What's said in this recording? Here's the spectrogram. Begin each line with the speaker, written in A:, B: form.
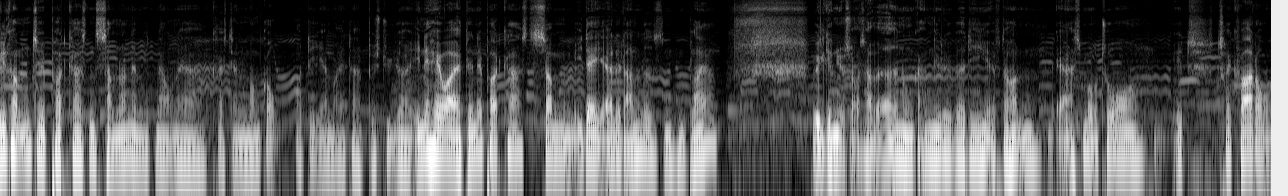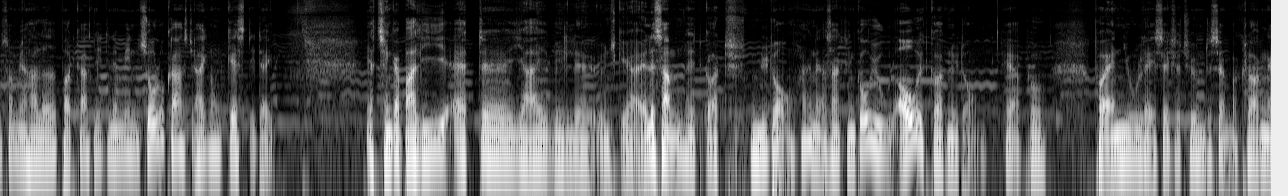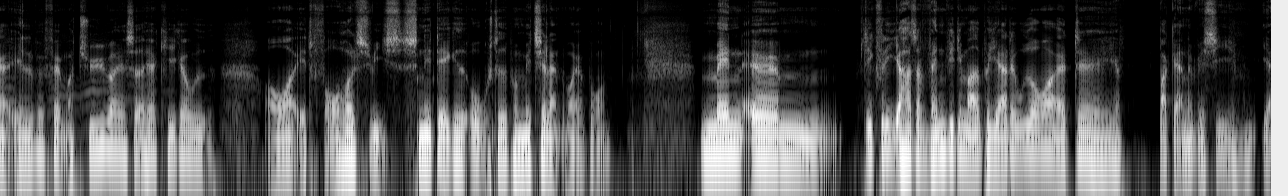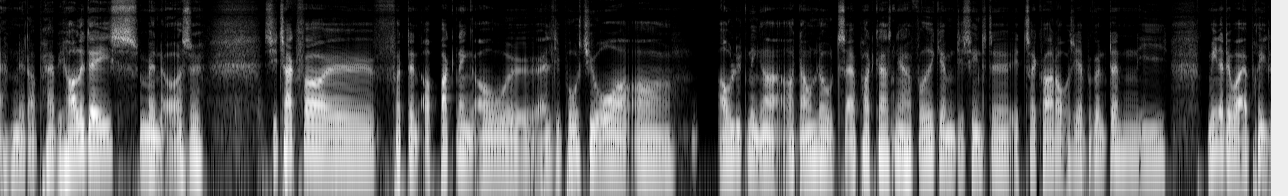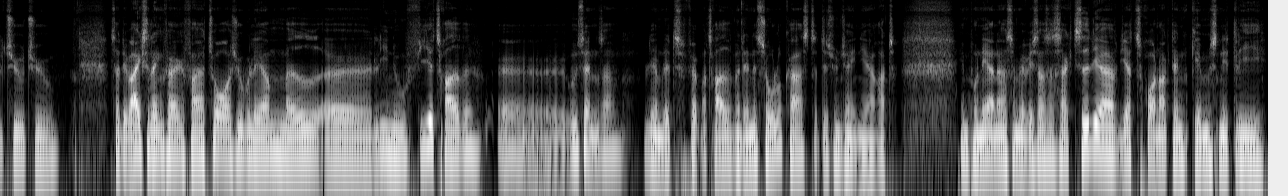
A: velkommen til podcasten Samlerne. Mit navn er Christian Mongård, og det er mig, der bestyrer og indehaver af denne podcast, som i dag er lidt anderledes, end den plejer. Hvilket den jo så også har været nogle gange i løbet af de efterhånden ja, små to år, et tre kvart år, som jeg har lavet podcasten i. Det er min solocast. Jeg har ikke nogen gæst i dag. Jeg tænker bare lige, at øh, jeg vil øh, ønske jer alle sammen et godt nytår. Han har sagt en god jul og et godt nytår her på på anden juledag 26. december. Klokken er 11.25, og jeg sidder her og kigger ud over et forholdsvis snedækket osted på Midtjylland, hvor jeg bor. Men øhm, det er ikke fordi, jeg har så vanvittigt meget på hjerte, udover at øh, jeg bare gerne vil sige, ja, netop Happy Holidays, men også sige tak for, øh, for den opbakning og øh, alle de positive ord og aflytninger og downloads af podcasten, jeg har fået igennem de seneste et tre kvart år. Så jeg begyndte den i, mener det var april 2020. Så det var ikke så længe før jeg kan fejre to års jubilæum med øh, lige nu 34 øh, udsendelser. Lige om lidt 35 med denne solocast, og det synes jeg egentlig er ret imponerende. Og som jeg vist også har sagt tidligere, jeg tror nok den gennemsnitlige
